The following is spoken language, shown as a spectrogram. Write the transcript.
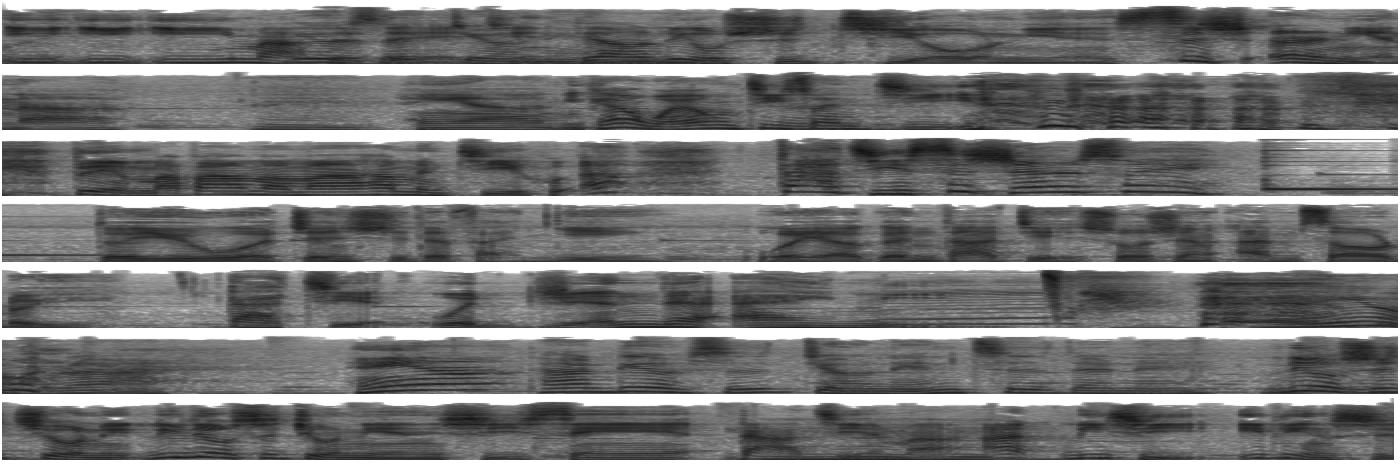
一一一嘛，对不对？减掉六十九年，四十二年呐。嗯，哎呀，你看我要用计算机。对，爸爸妈妈他们结婚啊，大姐四十二岁。对于我真实的反应，我要跟大姐说声 I'm sorry。大姐，我真的爱你。没有啦，哎呀，他六十九年制的呢？六十九年，你六十九年是生大姐嘛？啊，你是一定是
